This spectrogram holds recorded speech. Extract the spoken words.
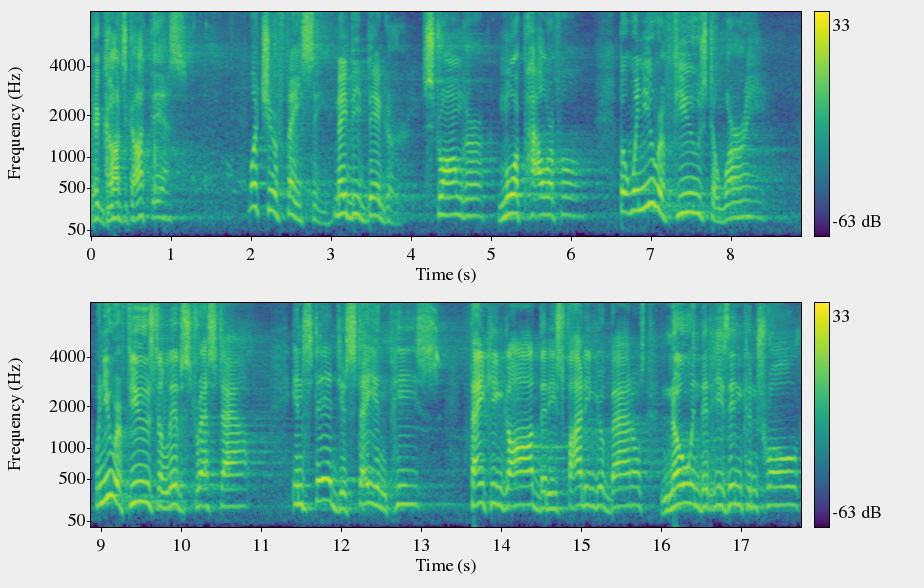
that God's got this. What you're facing may be bigger, stronger, more powerful, but when you refuse to worry, when you refuse to live stressed out, instead you stay in peace thanking God that He's fighting your battles, knowing that He's in control,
